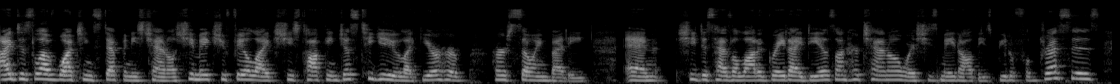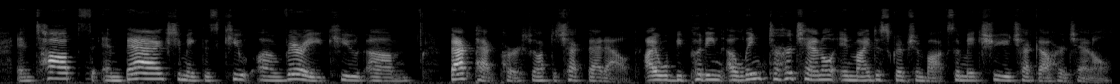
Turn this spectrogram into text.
I just love watching Stephanie's channel. She makes you feel like she's talking just to you, like you're her, her sewing buddy. And she just has a lot of great ideas on her channel where she's made all these beautiful dresses and tops and bags. She made this cute, uh, very cute um, backpack purse. You'll have to check that out. I will be putting a link to her channel in my description box, so make sure you check out her channel.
